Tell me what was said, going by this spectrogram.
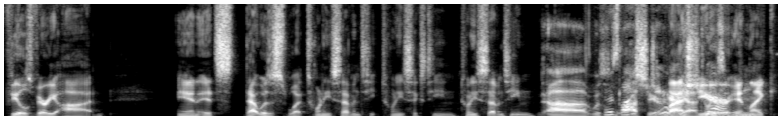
feels very odd and it's that was what 2017 2016 2017 Uh, was, It was last last year. year. last Yeah, year and like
